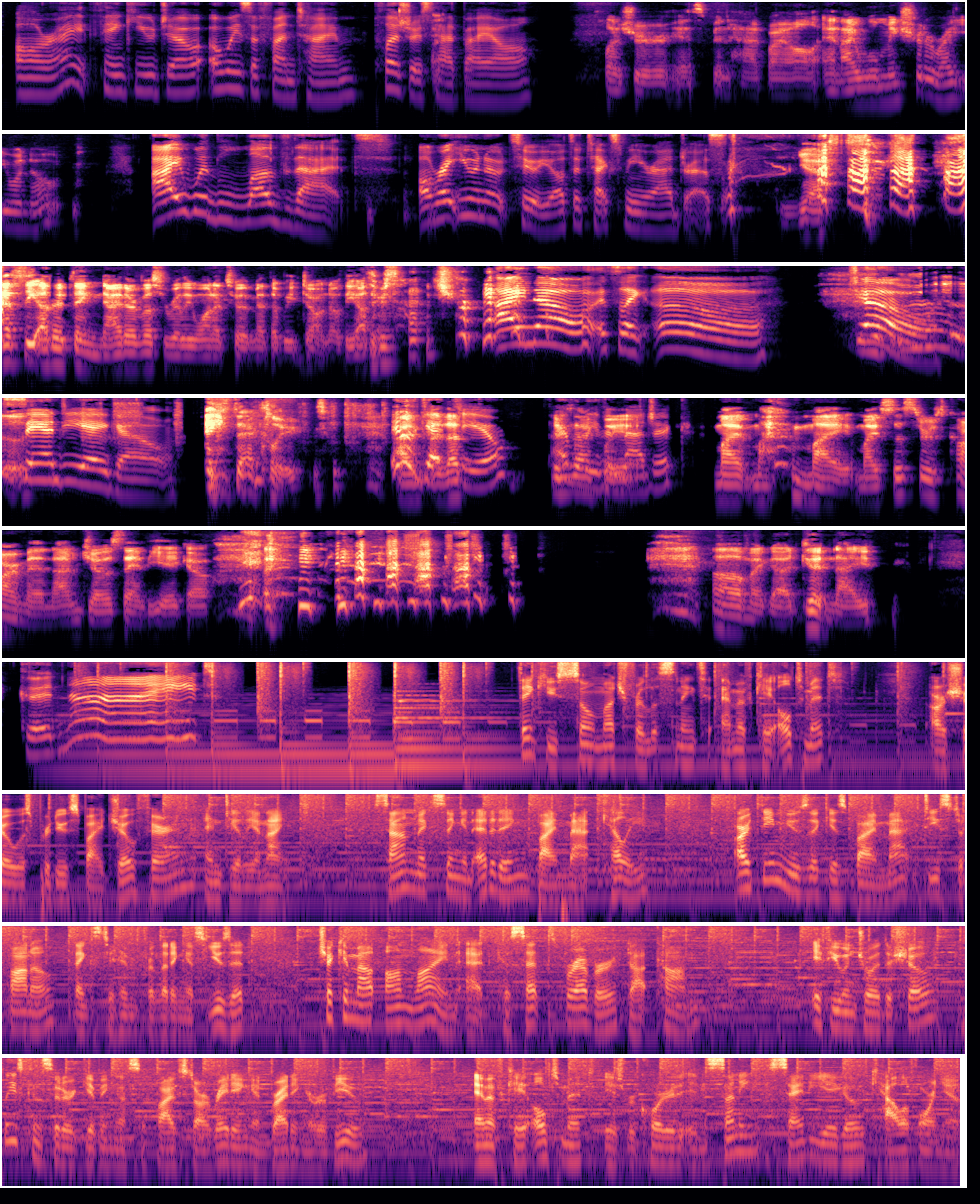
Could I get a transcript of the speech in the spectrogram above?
All right. Thank you, Joe. Always a fun time. Pleasures had by all. Pleasure has been had by all, and I will make sure to write you a note. I would love that. I'll write you a note too. You'll have to text me your address. Yes. That's the other thing. Neither of us really wanted to admit that we don't know the other's address. I know. It's like, oh, Joe, Ugh. San Diego. exactly. It'll I'm- get that's- to you. I believe exactly in magic. My my my my sister's Carmen. I'm Joe San Diego. Oh my god. Good night. Good night. Thank you so much for listening to MFK Ultimate. Our show was produced by Joe Farron and Delia Knight. Sound mixing and editing by Matt Kelly. Our theme music is by Matt DiStefano. Thanks to him for letting us use it. Check him out online at cassettesforever.com. If you enjoyed the show, please consider giving us a five star rating and writing a review. MFK Ultimate is recorded in sunny San Diego, California.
